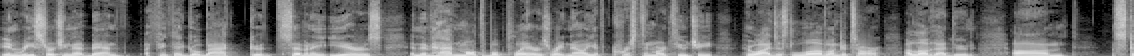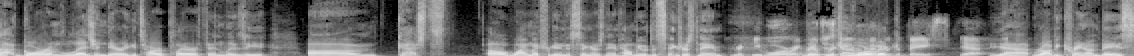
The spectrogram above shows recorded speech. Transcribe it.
in researching that band, I think they go back good seven, eight years, and they've had multiple players. Right now, you have Christian Martucci, who I just love on guitar. I love that dude. Um, Scott Gorham, legendary guitar player, Thin Lizzy. Um, gosh, oh, why am I forgetting the singer's name? Help me with the singer's name. Ricky Warwick. Just Ricky Warwick. the bass. Yeah. Yeah, Robbie Crane on bass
